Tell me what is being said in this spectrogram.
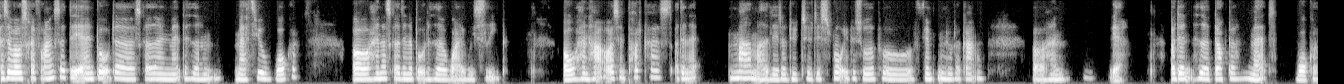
Altså vores referencer, det er en bog, der er skrevet af en mand, der hedder Matthew Walker. Og han har skrevet den her bog, der hedder Why We Sleep. Og han har også en podcast, og den er meget, meget let at lytte til. Det er små episoder på 15 minutter gang. Og han, ja. Og den hedder Dr. Matt Walker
